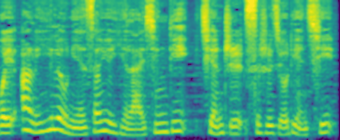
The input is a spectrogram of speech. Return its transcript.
为二零一六年三月以来新低，前值四十九点七。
